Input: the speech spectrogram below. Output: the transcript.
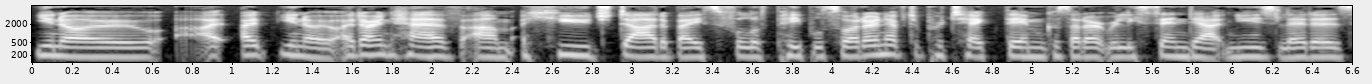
you know, I, I you know. I don't have um, a huge database full of people, so I don't have to protect them because I don't really send out newsletters.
